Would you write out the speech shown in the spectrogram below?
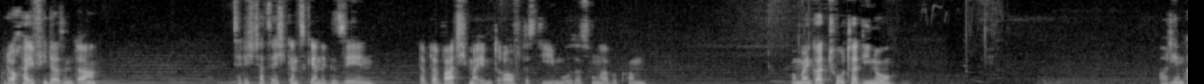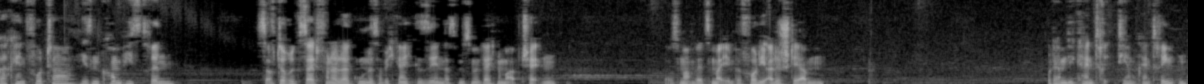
Und auch Haifieder sind da. Das hätte ich tatsächlich ganz gerne gesehen. Ich glaube, da warte ich mal eben drauf, dass die Mosas Hunger bekommen. Oh mein Gott, toter Dino. Oh, die haben gar kein Futter. Hier sind Kompis drin. Das ist auf der Rückseite von der Lagune, das habe ich gar nicht gesehen. Das müssen wir gleich nochmal abchecken. Das machen wir jetzt mal eben, bevor die alle sterben. Oder haben die kein Tr Die haben kein Trinken.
